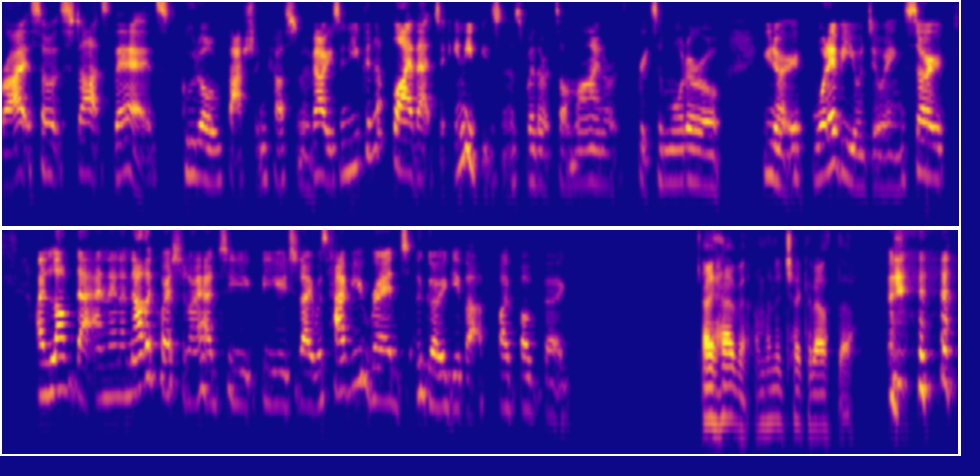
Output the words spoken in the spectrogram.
right? So it starts there. It's good old fashioned customer values. And you can apply that to any business, whether it's online or it's bricks and mortar or, you know, whatever you're doing. So I love that. And then another question I had to you, for you today was Have you read The Go Giver by Bob Burg? I haven't. I'm going to check it out though.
